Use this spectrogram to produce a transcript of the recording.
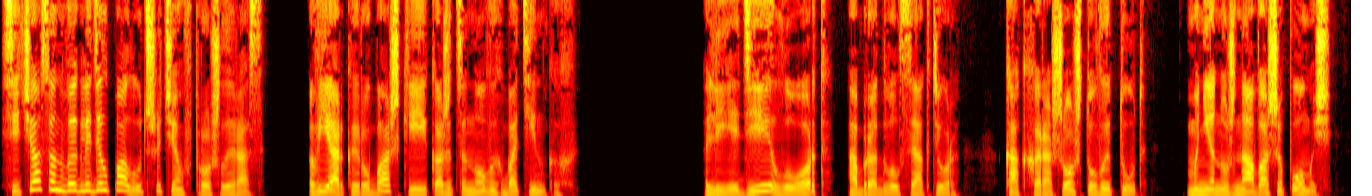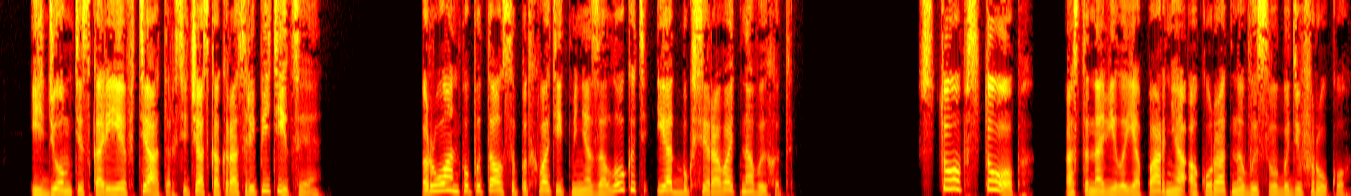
Сейчас он выглядел получше, чем в прошлый раз. В яркой рубашке и, кажется, новых ботинках. «Леди, лорд», — обрадовался актер, — «как хорошо, что вы тут. Мне нужна ваша помощь. Идемте скорее в театр, сейчас как раз репетиция». Руан попытался подхватить меня за локоть и отбуксировать на выход. «Стоп, стоп!» — остановила я парня, аккуратно высвободив руку.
